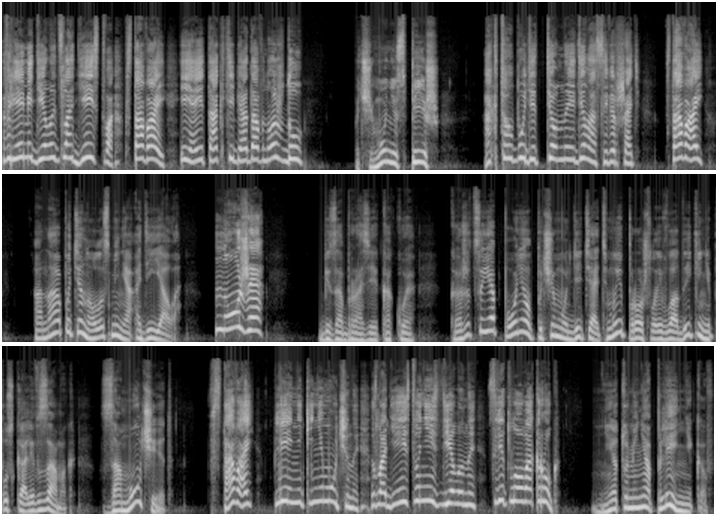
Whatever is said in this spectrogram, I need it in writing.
Время делать злодейство. Вставай, и я и так тебя давно жду. Почему не спишь? А кто будет темные дела совершать? Вставай. Она потянула с меня одеяло. Ну же. Безобразие какое. Кажется, я понял, почему дитя тьмы прошлые владыки не пускали в замок. Замучает. Вставай. Пленники не мучены, злодейства не сделаны, светло вокруг. Нет у меня пленников.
